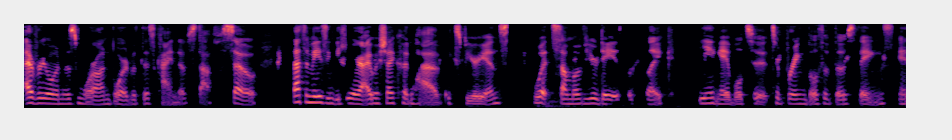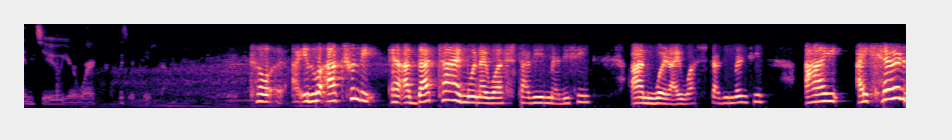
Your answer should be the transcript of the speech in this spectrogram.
everyone was more on board with this kind of stuff. So that's amazing to hear. I wish I could have experienced what some of your days looked like being able to to bring both of those things into your work with your patients. So it was actually at that time when I was studying medicine and where I was studying medicine, I I heard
